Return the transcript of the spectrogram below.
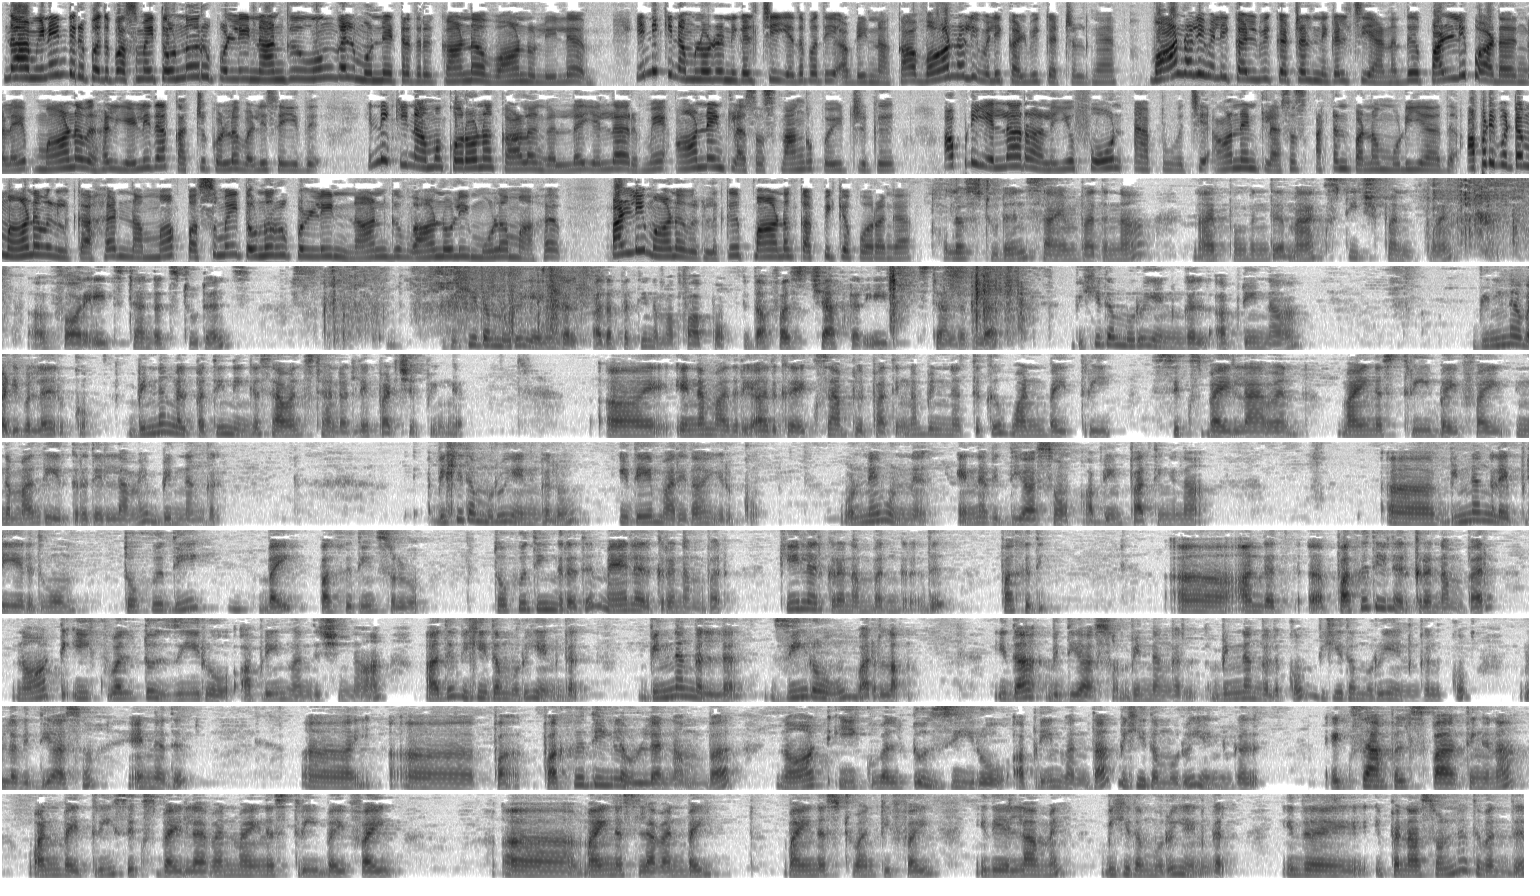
நாம் இணைந்திருப்பது பசுமை தொண்ணூறு புள்ளி நான்கு உங்கள் முன்னேற்றத்திற்கான வானொலியில. இன்னைக்கு நம்மளோட நிகழ்ச்சி எதை பத்தி அப்படின்னாக்கா வானொலி வழி கல்வி கற்றல்ங்க. வானொலி வழி கல்வி கற்றல் நிகழ்ச்சியானது பள்ளி பாடங்களை மாணவர்கள் எளிதா கற்றுக்கொள்ள வழி செய்யுது. இன்னைக்கு நாம கொரோனா காலங்கள்ல எல்லாருமே ஆன்லைன் கிளாஸஸ் தாங்க போயிட்டு இருக்கு அப்படி எல்லாராலையும் போன் ஆப் வச்சு ஆன்லைன் கிளாஸஸ் அட்டன் பண்ண முடியாது. அப்படிப்பட்ட மாணவர்களுக்காக நம்ம பசுமை தொண்ணூறு புள்ளி நான்கு வானொலி மூலமாக பள்ளி மாணவர்களுக்கு பாடம் கற்பிக்க போறாங்க. Hello students I am Vathana நான் இப்போ வந்து மேக்ஸ் டீச் பண்ணுறேன் ஃபார் எயிட் ஸ்டாண்டர்ட் ஸ்டூடெண்ட்ஸ் விகிதமுறு எண்கள் அதை பற்றி நம்ம பார்ப்போம். இதான் ஃபர்ஸ்ட் சாப்டர் எயிட் ஸ்டாண்டர்டில் விகிதமுறு எண்கள் அப்படின்னா பின்ன வடிவில் இருக்கும். பின்னங்கள் பற்றி நீங்கள் செவன்த் ஸ்டாண்டர்ட்லேயே படிச்சிருப்பீங்க. Uh, என்ன மாதிரி அதுக்கு எக்ஸாம்பிள் பார்த்தீங்கன்னா பின்னத்துக்கு one by three six by eleven minus three by five இந்த மாதிரி இருக்கிறது எல்லாமே பின்னங்கள். விகிதமுறு எண்களும் இதே மாதிரி தான் இருக்கும். ஒன்றே ஒன்று என்ன வித்தியாசம் அப்படின்னு பார்த்தீங்கன்னா பின்னங்களை எப்படி எழுதுவோம்? தொகுதி பை பகுதின்னு சொல்லுவோம். தொகுதிங்கிறது மேலே இருக்கிற நம்பர் கீழே இருக்கிற நம்பருங்கிறது பகுதி. அந்த பகுதியில் இருக்கிற number not equal to zero அப்படின்னு வந்துச்சுன்னா அது விகிதமுறு எண்கள். பின்னங்கள்ல ஜீரோவும் வரலாம். இதான் வித்தியாசம். பின்னங்கள் பின்னங்களுக்கும் விகிதமுறு எண்களுக்கும் உள்ள வித்தியாசம் என்னது? பகுதியில் ப- உள்ள number not equal to zero அப்படின்னு வந்தால் விகிதமுறு எண்கள். எக்ஸாம்பிள்ஸ் பார்த்தீங்கன்னா one by three six by eleven minus three by five minus eleven by minus twenty five இது எல்லாமே விகிதமுறு எண்கள். இது இப்போ நான் சொன்னது வந்து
